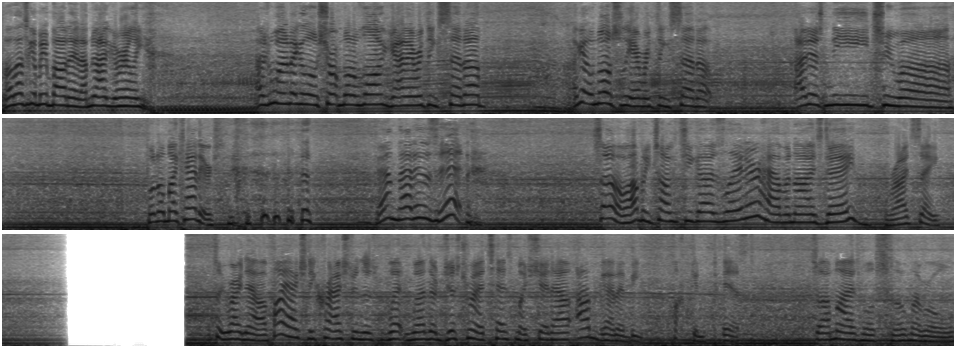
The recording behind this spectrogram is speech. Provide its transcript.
Well, that's gonna be about it. I'm not really. I just want to make a little short vlog. Got everything set up. I got mostly everything set up. I just need to uh, put on my cat ears. and that is it. So, I'll be talking to you guys later. Have a nice day. Ride safe. I'll tell you right now, if I actually crashed in this wet weather just trying to test my shit out, I'm gonna be fucking pissed. So I might as well slow my roll.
